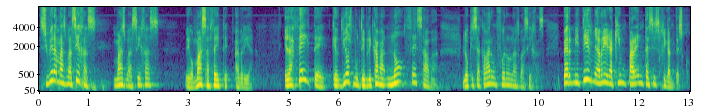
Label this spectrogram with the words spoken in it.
Si hubiera más vasijas, más vasijas, digo, más aceite habría. El aceite que Dios multiplicaba no cesaba. Lo que se acabaron fueron las vasijas. Permitidme abrir aquí un paréntesis gigantesco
